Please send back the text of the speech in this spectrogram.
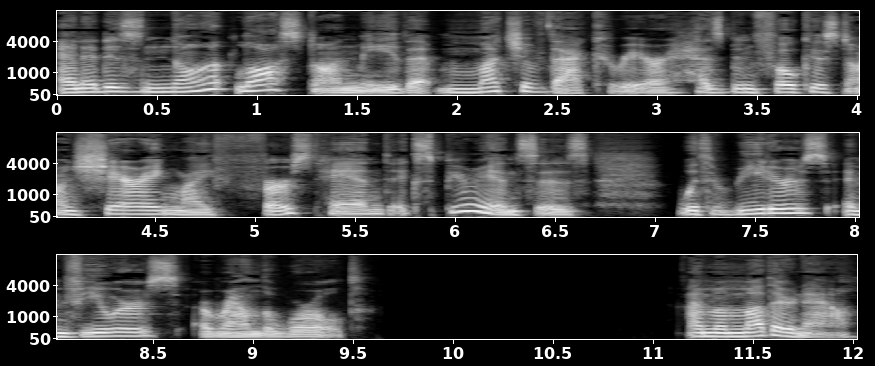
and it is not lost on me that much of that career has been focused on sharing my firsthand experiences with readers and viewers around the world. I'm a mother now,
